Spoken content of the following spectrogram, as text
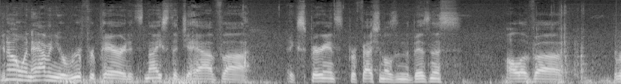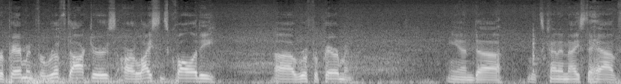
You know, when having your roof repaired, it's nice that you have uh, experienced professionals in the business. All of uh, the repairmen for roof doctors are licensed quality uh, roof repairmen. And uh, it's kind of nice to have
